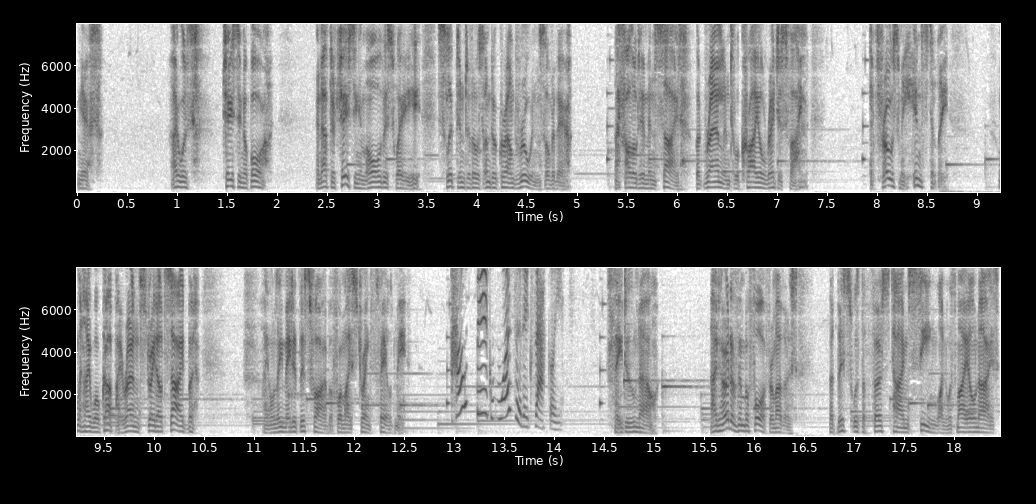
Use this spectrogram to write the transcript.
Yes. I was chasing a boar, and after chasing him all this way, he slipped into those underground ruins over there. I followed him inside, but ran into a cryo-regis It froze me instantly. When I woke up, I ran straight outside, but I only made it this far before my strength failed me. They do now. I'd heard of them before from others, but this was the first time seeing one with my own eyes.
